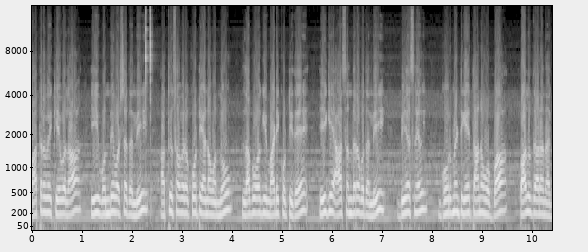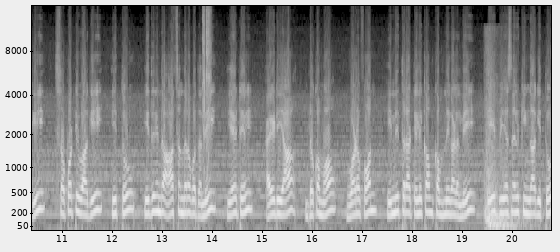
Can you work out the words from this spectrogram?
ಮಾತ್ರವೇ ಕೇವಲ ಈ ಒಂದೇ ವರ್ಷದಲ್ಲಿ ಹತ್ತು ಸಾವಿರ ಕೋಟಿ ಹಣವನ್ನು ಲಾಭವಾಗಿ ಮಾಡಿಕೊಟ್ಟಿದೆ. ಹೀಗೆ ಆ ಸಂದರ್ಭದಲ್ಲಿ ಬಿ ಎಸ್ ಎನ್ ಎಲ್ ಗೌರ್ಮೆಂಟ್ಗೆ ತಾನು ಒಬ್ಬ ಪಾಲುದಾರನಾಗಿ ಸಪೋರ್ಟಿವ್ ಆಗಿ ಇತ್ತು. ಇದರಿಂದ ಆ ಸಂದರ್ಭದಲ್ಲಿ ಏರ್ಟೆಲ್, ಐಡಿಯಾ, ಡೊಕೊಮೊ, ವೊಡಾಫೋನ್, ಇನ್ನಿತರ ಟೆಲಿಕಾಂ ಕಂಪ್ನಿಗಳಲ್ಲಿ ಈ ಬಿ ಎಸ್ ಎಲ್ ಕಿಂಗ್ ಆಗಿತ್ತು.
